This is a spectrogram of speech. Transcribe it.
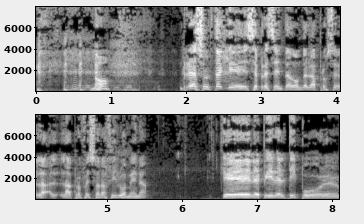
¿No? Resulta que se presenta donde la, la- la profesora Filomena que le pide el tipo eh,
